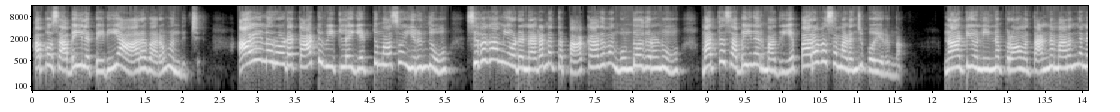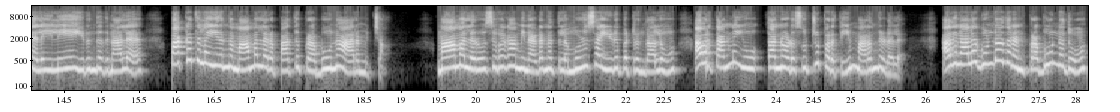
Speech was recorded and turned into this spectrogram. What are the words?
அப்போ சபையில பெரிய ஆரவாரம் வந்துச்சு. ஆயனரோட காட்டு வீட்டுல எட்டு மாசம் இருந்தும் சிவகாமியோட நடனத்தை பார்க்காதவன் குண்டோதரனும் மத்த சபையினர் மாதிரியே பரவசம் அடைஞ்சு போயிருந்தான். நாட்டியம் நின்னப்புறம் அவன் தன்னை மறந்த நிலையிலேயே இருந்ததுனால பக்கத்துல இருந்த மாமல்லரை பார்த்து பிரபுன்னு ஆரம்பிச்சான். மாமல்லரும் சிவகாமி நடனத்துல முழுசா ஈடுபட்டிருந்தாலும் அவர் தன்னையும் தன்னோட சுற்றுப்புறத்தையும் மறந்துடல. அதனால குண்டோதரன் பிரபுன்னதும்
